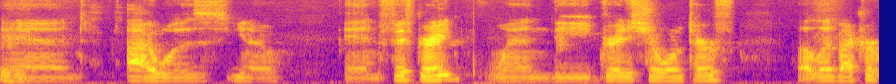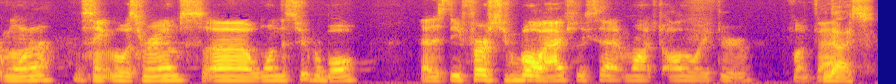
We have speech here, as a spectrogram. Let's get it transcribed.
and I was, you know, in fifth grade when the greatest show on turf, uh, led by Kurt Warner, the St. Louis Rams, uh, won the Super Bowl. That is the first Super Bowl I actually sat and watched all the way through. Fun fact. nice.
